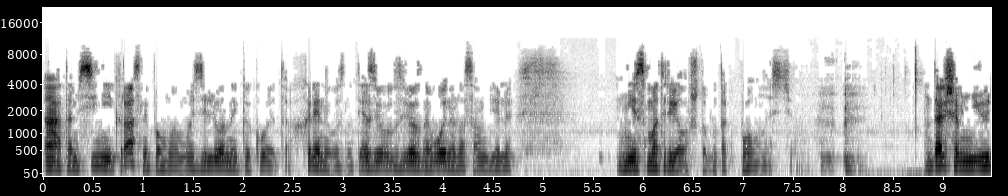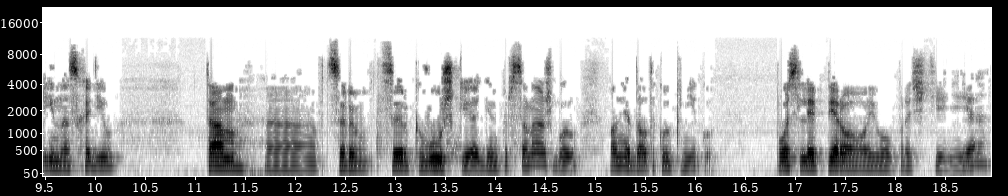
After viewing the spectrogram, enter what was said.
А, там синий и красный, по-моему, а зеленый какой-то. Хрен его знает. Я Звездные войны, на самом деле, не смотрел, чтобы так полностью. Дальше в Ньюрина сходил. Там э, в цир цирк Лужки один персонаж был. Он мне дал такую книгу. После первого его прочтения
